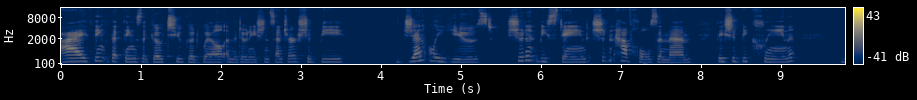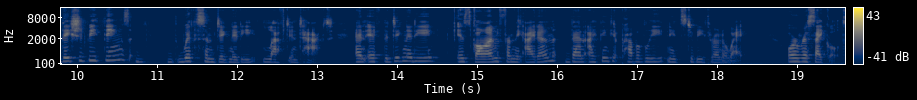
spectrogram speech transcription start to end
I think that things that go to Goodwill and the donation center should be gently used, shouldn't be stained, shouldn't have holes in them. They should be clean. They should be things with some dignity left intact. And if the dignity is gone from the item, then I think it probably needs to be thrown away or recycled.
